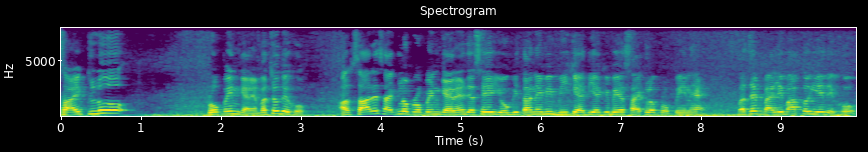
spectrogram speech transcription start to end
साइक्लो प्रोपेन कह रहे हैं। बच्चों देखो, अब सारे साइक्लोप्रोपेन कह रहे हैं, जैसे योगिता ने भी बी कह दिया कि भैया साइक्लोप्रोपेन है। बच्चे पहली बात तो ये देखो,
